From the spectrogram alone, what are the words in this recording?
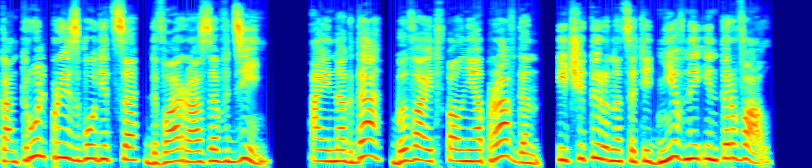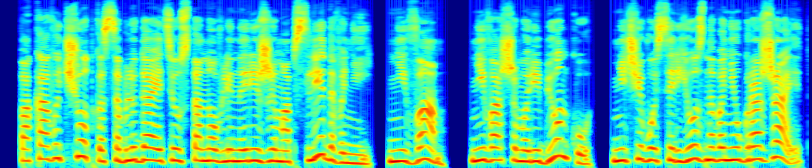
контроль производится два раза в день, а иногда бывает вполне оправдан и 14-дневный интервал. Пока вы четко соблюдаете установленный режим обследований, ни вам, ни вашему ребенку ничего серьезного не угрожает.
